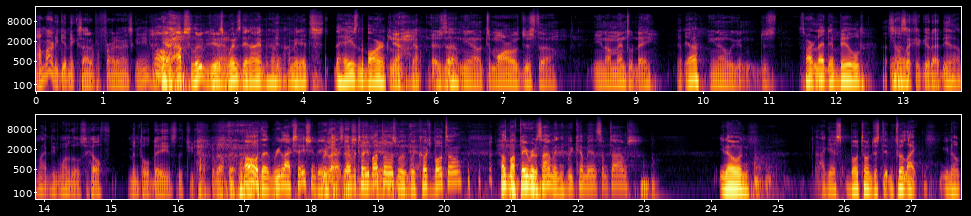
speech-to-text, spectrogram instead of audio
I'm already getting excited for Friday night's game. oh, Yeah. absolutely, dude. It's Yeah. Wednesday night, man. I mean, it's the haze in the barn. Yeah, Yeah. There's So- not, you know, tomorrow's just a, you know, mental day. Yeah. You know, we can just Start letting it build. That sounds know. like a good idea. I might need one of those health mental days that you talked about. That Oh, the relaxation days. Did I Relaxation ever tell you days, about yeah. those with, with Coach Botone? That was my favorite assignment. We come in sometimes, you know, and I guess Botone just didn't feel like, you know,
